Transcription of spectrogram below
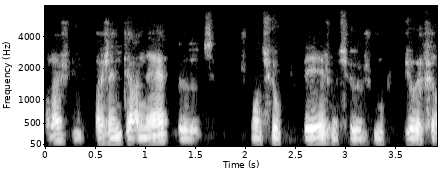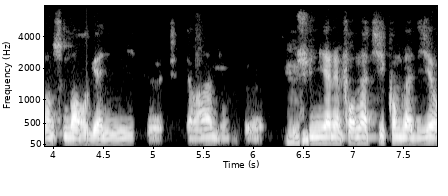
voilà, j'ai une page internet, je m'en suis occupé, je me suis, je m'occupe du référencement organique, etc. Donc, je me suis mis à l'informatique, on va dire,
